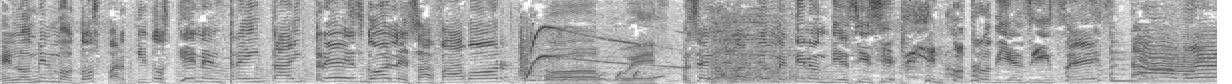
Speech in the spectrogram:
en los mismos dos partidos tienen 33 goles a favor. Oh, pues. O sea, en un partido metieron 17 y en otro 16. ¡Ah, bueno!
